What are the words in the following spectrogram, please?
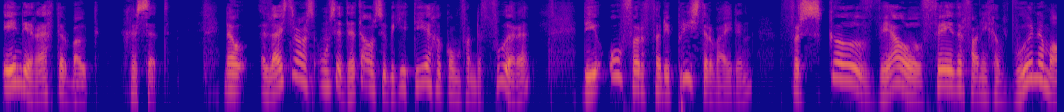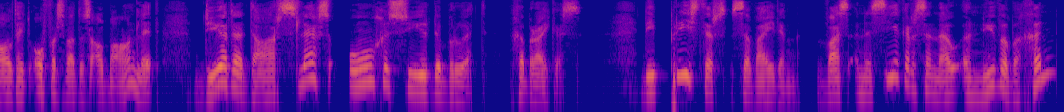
en die regterbout gesit. Nou, luisteraars, ons het dit al so 'n bietjie teëgekom van tevore. Die offer vir die priesterwyding verskil wel verder van die gewone maaltydoffers wat ons al behandel het, deurdat daar slegs ongesuurde brood gebruik is. Die priesters se wyding was in 'n sekere sin nou 'n nuwe begin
